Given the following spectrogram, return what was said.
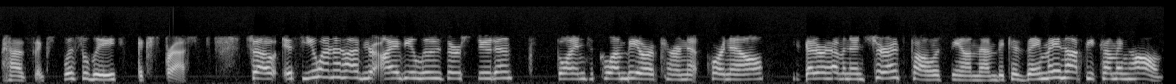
has explicitly expressed. So if you want to have your Ivy loser students going to Columbia or Cornell, you better have an insurance policy on them because they may not be coming home.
